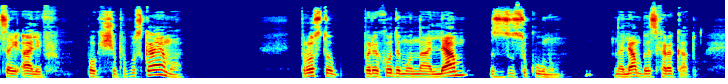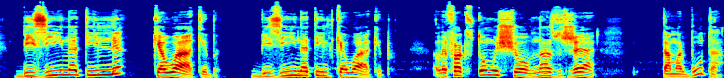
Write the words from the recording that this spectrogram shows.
цей аліф поки що пропускаємо. Просто переходимо на лям з сукуном. На лям без харакату. Бізінатіль кавакіб. Бізінатіль кавакіб. Але факт в тому, що в нас вже та марбута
